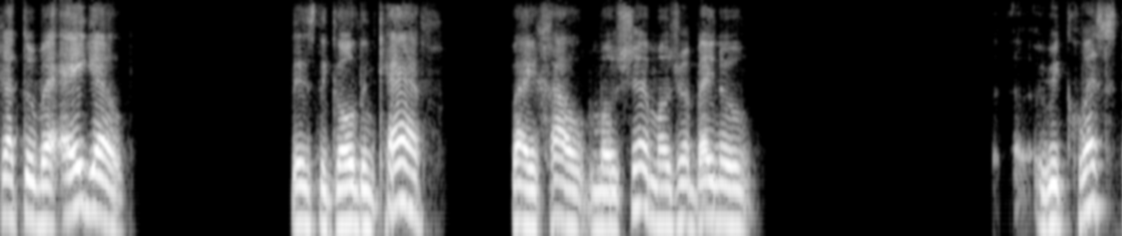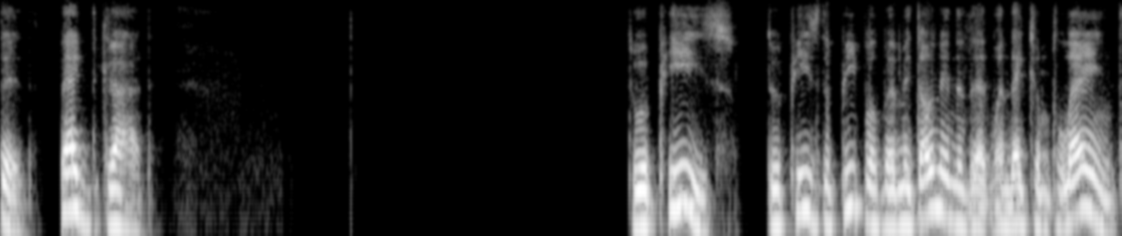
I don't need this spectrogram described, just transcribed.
Egel. There's the golden calf. Vaychal Moshe. Moshe Rabbeinu requested, begged God to appease, to appease the people, but that when they complained,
